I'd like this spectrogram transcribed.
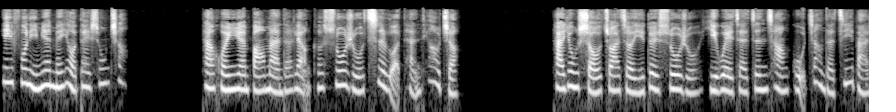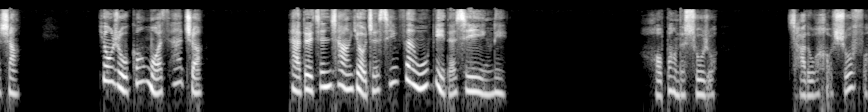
衣服里面没有带胸罩，她浑圆饱满的两颗酥乳赤裸弹跳着。她用手抓着一对酥乳，依偎在真唱鼓胀的鸡巴上。用乳沟摩擦着，他对真唱有着兴奋无比的吸引力。好棒的输入，插得我好舒服。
